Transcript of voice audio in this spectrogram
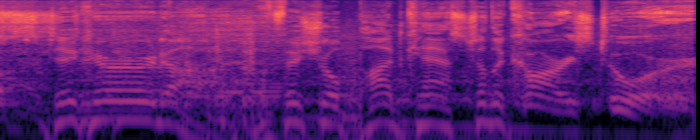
Stickered Up, official podcast of the Cars Tour.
